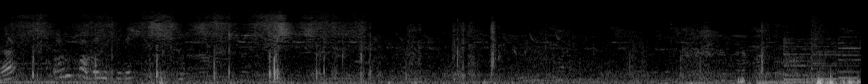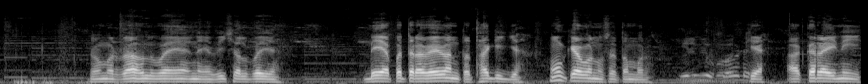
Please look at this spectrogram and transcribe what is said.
તો અમારા રાહુલભાઈ અને વિશાલભાઈ બે પતરા વહેવાનું તો થાકી ગયા. શું કહેવાનું છે તમારું? કે આ કરાય નહીં.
